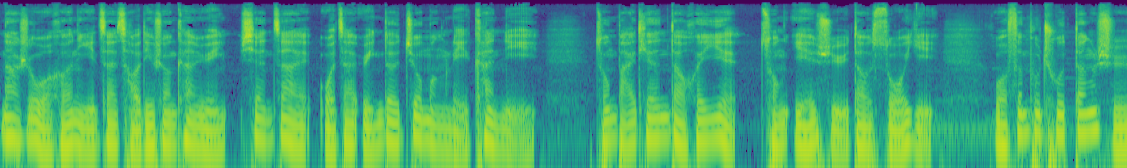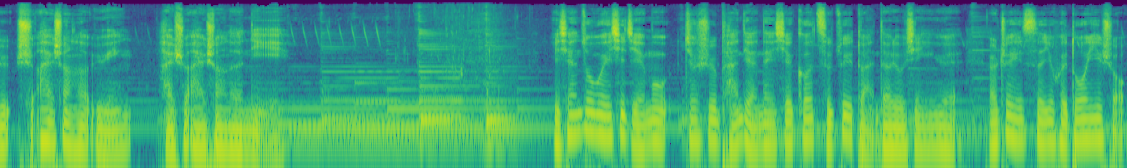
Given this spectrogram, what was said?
那时我和你在草地上看云，现在我在云的旧梦里看你。从白天到黑夜。从也许到所以，我分不出当时是爱上了云，还是爱上了你。以前做过一期节目，就是盘点那些歌词最短的流行音乐，而这一次又会多一首。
